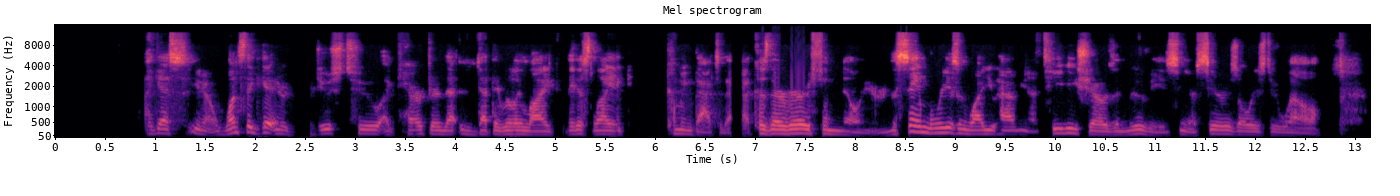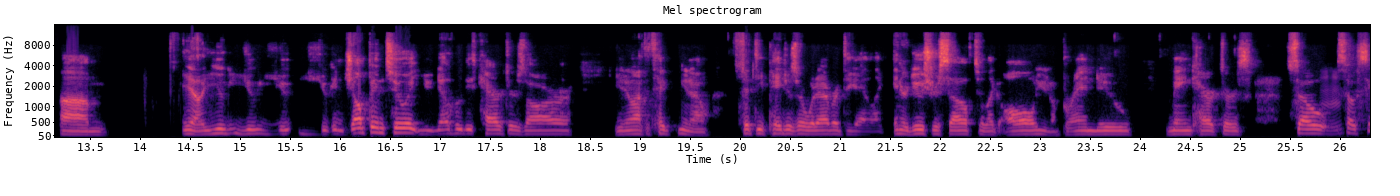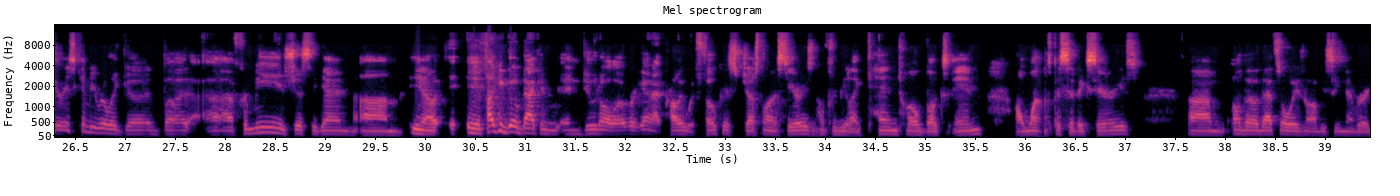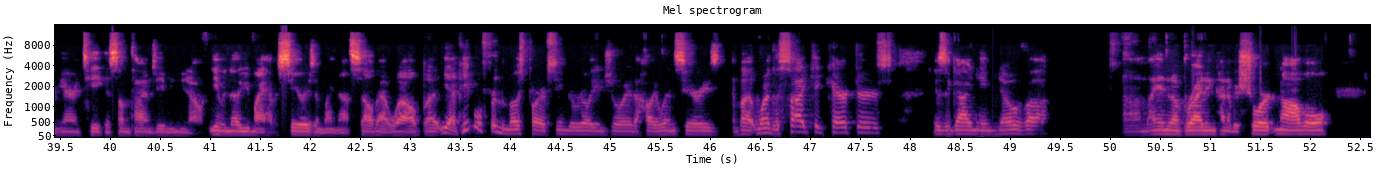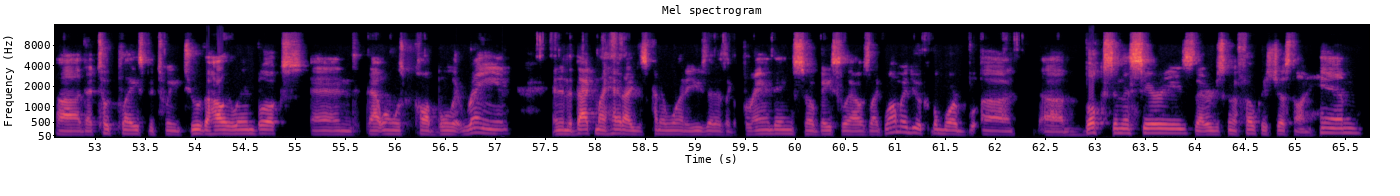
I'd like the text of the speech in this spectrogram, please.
i guess you know once they get introduced to a character that that they really like they just like coming back to that because they're very familiar. The same reason why you have you know tv shows and movies you know series always do well. Um you know you you you you can jump into it. You know who these characters are. You don't have to take you know 50 pages or whatever to get like introduce yourself to like all you know brand new main characters so Mhm. so series can be really good but uh, for me it's just again um, you know if i could go back and, and do it all over again i probably would focus just on a series and hopefully be like 10 12 books in on one specific series um, although that's always obviously never a guarantee because sometimes even you know even though you might have a series it might not sell that well but yeah people for the most part seem to really enjoy the holly lynn series but one of the sidekick characters is a guy named Nova. Um, I ended up writing kind of a short novel uh, that took place between two of the Holly Lynn books, and that one was called Bullet Rain. And in the back of my head, I just kind of wanted to use that as like branding. So basically, I was like, well, I'm going to do a couple more uh, uh, books in this series that are just going to focus just on him.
